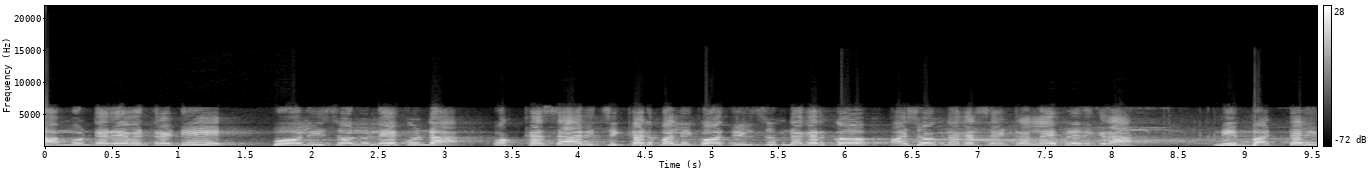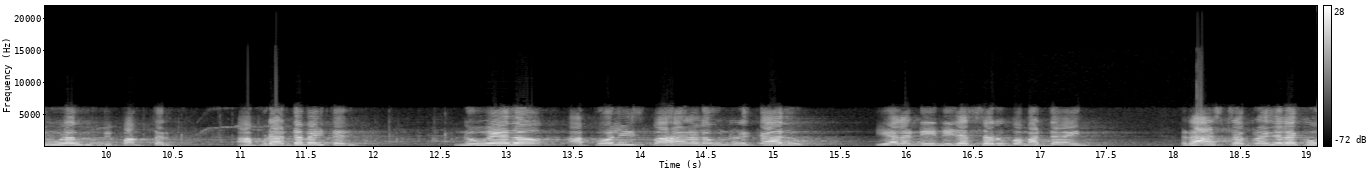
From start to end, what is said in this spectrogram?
దమ్ముంటే రేవంత్ రెడ్డి పోలీసోళ్ళు లేకుండా ఒక్కసారి చిక్కడపల్లికో దిల్సుఖ్ నగర్ కో అశోక్ నగర్ సెంట్రల్ లైబ్రరీకి రా. నీ బట్టలు కూడా పంపుతారు. అప్పుడు అర్థమవుతుంది నువ్వేదో ఆ పోలీస్ పహారాలో ఉండు కాదు. ఇవాళ నీ నిజ స్వరూపం అర్థమైంది. రాష్ట్ర ప్రజలకు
